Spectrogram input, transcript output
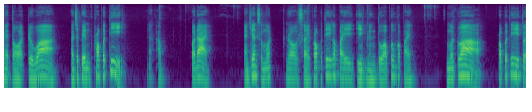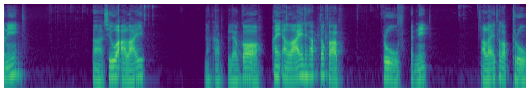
method หรือว่าอาจจะเป็น property นะครับ ก็ได้ อย่างเช่นสมมติเราใส่ property เข้าไปอีกหนึ่งตัวเพิ่มเข้าไป สมมติว่า property ตัวนี้ชื่อว่า alive นะครับ แล้วก็ให้ alive นะครับเท่ากับ true แบบนี้ alive เท่ากับ true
